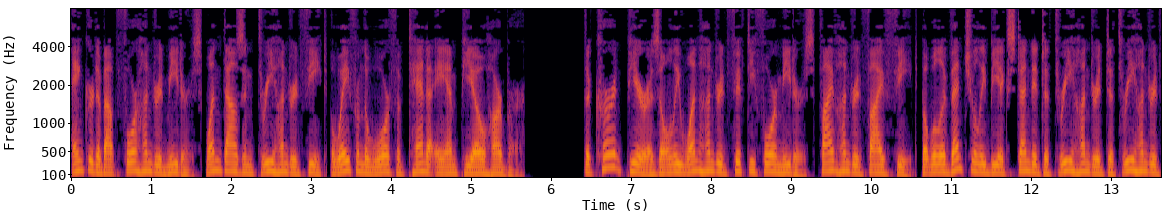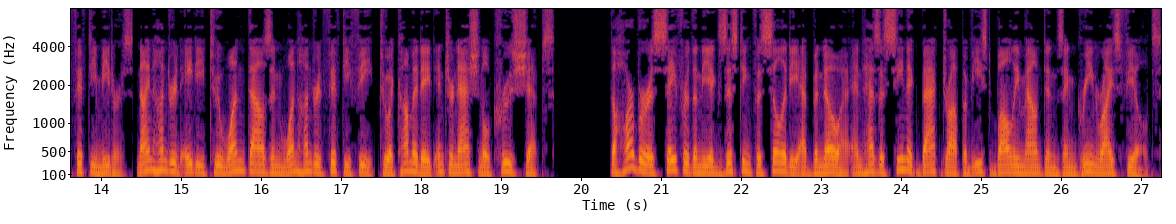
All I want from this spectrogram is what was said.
anchored about 400 metres 1,300 feet away from the wharf of Tanah Ampo harbour. The current pier is only 154 meters (505 feet) but will eventually be extended to 300 to 350 meters (980 to 1150 feet) to accommodate international cruise ships. The harbour is safer than the existing facility at Benoa and has a scenic backdrop of East Bali Mountains and green rice fields.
